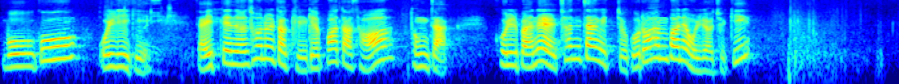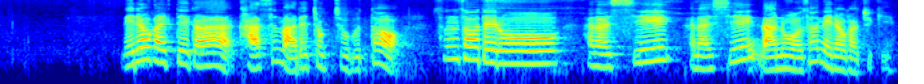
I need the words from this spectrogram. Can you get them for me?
모으고 올리기 자, 이때는 손을 더 길게 뻗어서 동작. 골반을 천장 위쪽으로 한 번에 올려주기. 내려갈 때가 가슴 아래 척추부터 순서대로 하나씩 하나씩 나누어서 내려가 주기.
